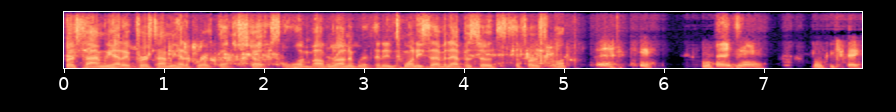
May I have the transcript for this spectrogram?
first time we had a first time we had a break on the show, so I'm I'm running with it. In 27 episodes, it's the first one. okay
